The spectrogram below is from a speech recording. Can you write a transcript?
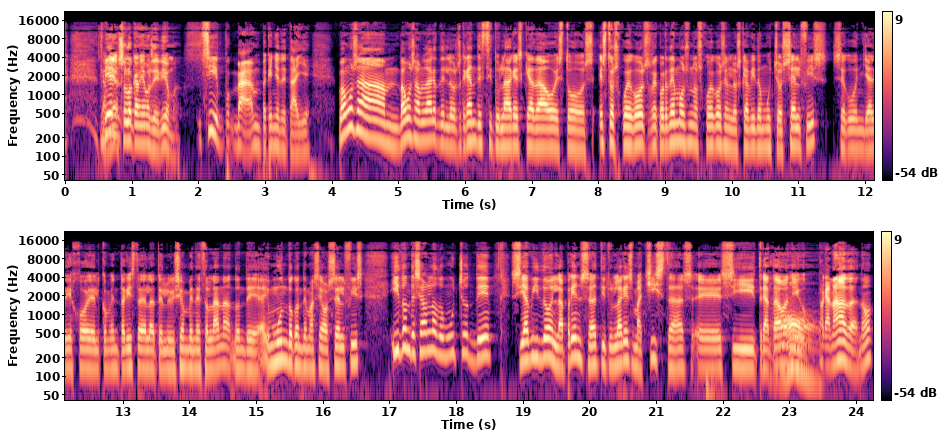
Cambia-. Solo cambiamos de idioma. Sí, va, un pequeño detalle. Vamos a, vamos a hablar de los grandes titulares que ha dado estos, estos juegos. Recordemos unos juegos en los que ha habido muchos selfies, según ya dijo el comentarista de la televisión venezolana, donde hay un mundo con demasiados selfies y donde se ha hablado mucho de si ha habido en la prensa titulares machistas, eh, si trataban... No. digo, para nada, ¿no?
